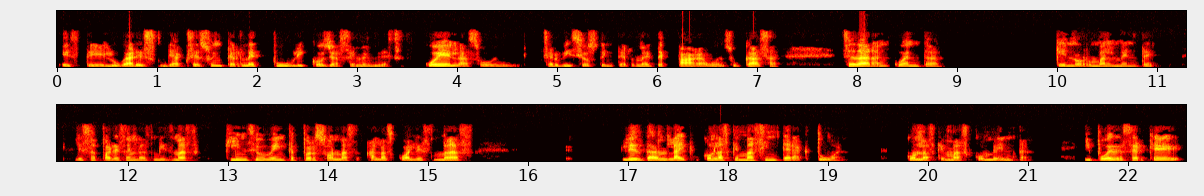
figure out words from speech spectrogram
este, lugares de acceso a Internet públicos, ya sea en escuelas o en servicios de Internet de paga o en su casa, se darán cuenta que normalmente les aparecen las mismas 15 o 20 personas a las cuales más les dan like, con las que más interactúan, con las que más comentan. Y puede ser que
